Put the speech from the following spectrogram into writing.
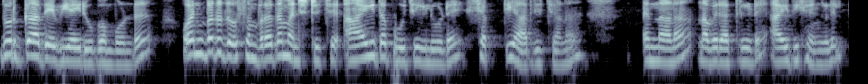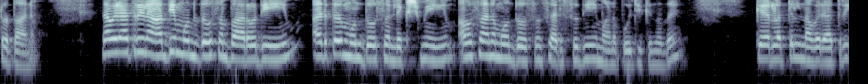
ദുർഗാദേവിയായി രൂപം പൂണ്ട്. ഒൻപത് ദിവസം വ്രതം അനുഷ്ഠിച്ച് ആയുധ പൂജയിലൂടെ ശക്തി ആർജിച്ചാണ് എന്നാണ് നവരാത്രിയുടെ ഐതിഹ്യങ്ങളിൽ പ്രധാനം. നവരാത്രിയിൽ ആദ്യം മൂന്ന് ദിവസം പാർവതിയെയും അടുത്ത മൂന്ന് ദിവസം ലക്ഷ്മിയെയും അവസാന മൂന്ന് ദിവസം സരസ്വതിയെയുമാണ് പൂജിക്കുന്നത്. കേരളത്തിൽ നവരാത്രി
